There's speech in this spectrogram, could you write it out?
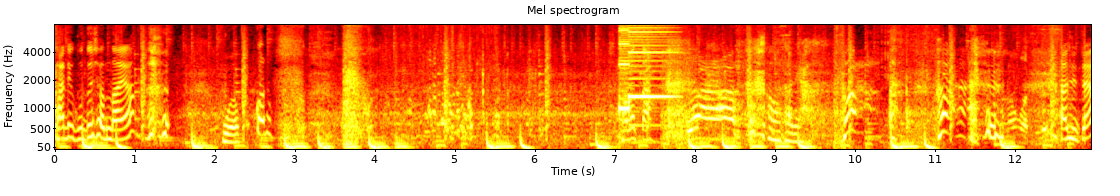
다리 굳으셨나요? 뭐야, 콧가루. 다리야. 아, 진짜요?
